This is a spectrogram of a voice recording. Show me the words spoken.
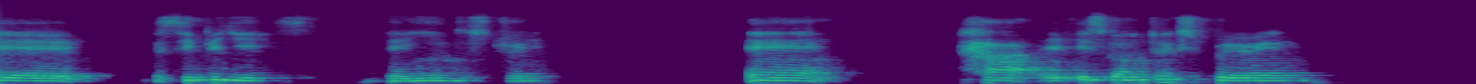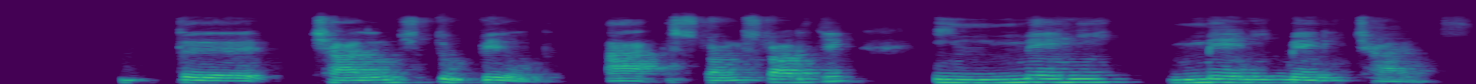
uh, the CPGs, the industry, ha- is going to experience the challenge to build a strong strategy in many, many, many channels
